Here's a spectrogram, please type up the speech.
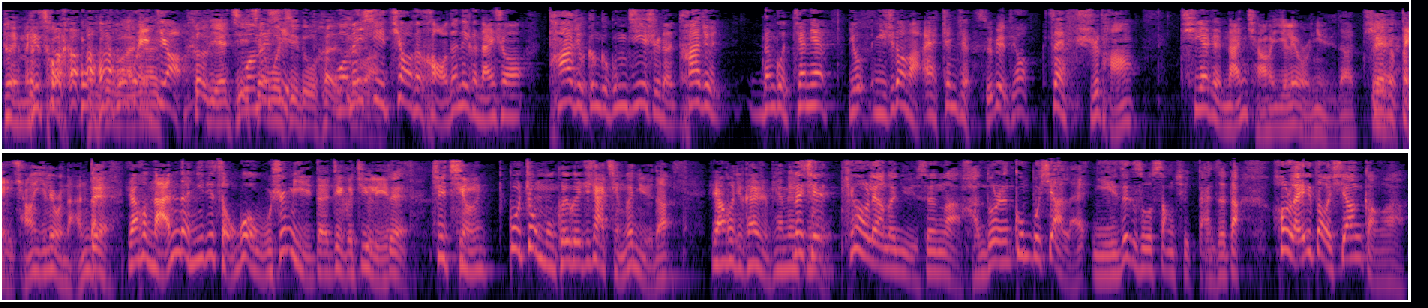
对，没错，我不会跳，特别嫉妒嫉妒恨。我们系跳的好的那个男生，他就跟个公鸡似的，他就能够天天有，你知道吗？哎，真是随便跳，在食堂。贴着南墙一溜女的，贴着北墙一溜男的，对，然后男的你得走过五十米的这个距离，对，去请过众目睽睽之下请个女的，然后就开始翩翩。那些漂亮的女生啊，很多人攻不下来，你这个时候上去胆子大。后来一到香港啊，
